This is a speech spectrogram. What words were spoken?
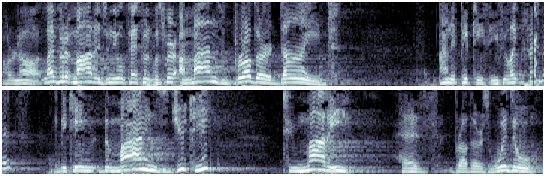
or not. Levirate marriage in the Old Testament was where a man's brother died. And it became, see if you like the sound of it, it became the man's duty to marry his brother's widow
